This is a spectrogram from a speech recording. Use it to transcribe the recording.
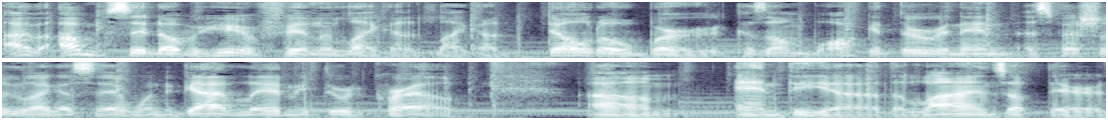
I'm, I'm sitting over here feeling like a like a dodo bird because I'm walking through, and then especially like I said, when the guy led me through the crowd, um, and the uh, the lines up there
